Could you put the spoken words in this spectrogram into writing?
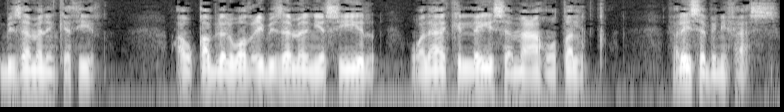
بزمن كثير أو قبل الوضع بزمن يسير ولكن ليس معه طلق فليس بنفاس.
